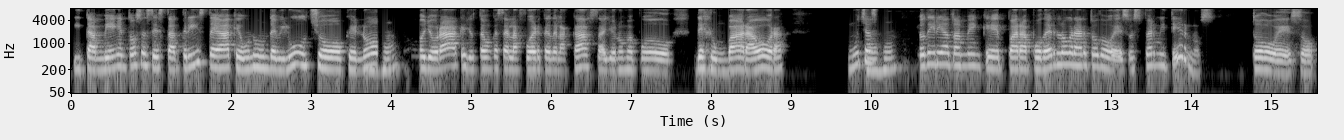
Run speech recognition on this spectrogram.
Y también entonces está triste a ah, que uno es un debilucho, que no puedo llorar, que yo tengo que ser la fuerte de la casa, yo no me puedo derrumbar ahora. Muchas, yo diría también que para poder lograr todo eso es permitirnos todo eso.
